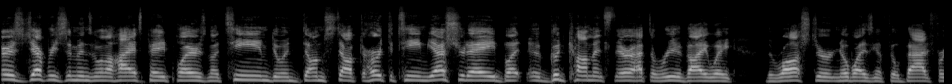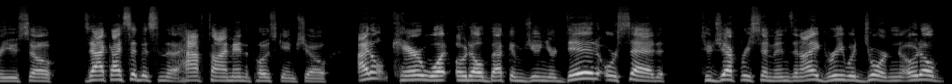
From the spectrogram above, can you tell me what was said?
There's Jeffrey Simmons, one of the highest paid players on the team, doing dumb stuff to hurt the team yesterday. But uh, good comments there. I have to reevaluate the roster. Nobody's to feel bad for you. So, Zach, I said this in the halftime and the postgame show. I don't care what Odell Beckham Jr. did or said to Jeffrey Simmons. And I agree with Jordan. Odell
